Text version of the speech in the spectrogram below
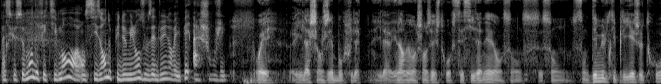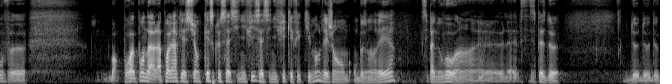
Parce que ce monde, effectivement, en six ans, depuis 2011, vous êtes venu dans VIP, a changé. Oui, il a changé beaucoup. Il a, il a énormément changé, je trouve. Ces six années on sont, se sont, sont démultipliées, je trouve. Euh, Bon, pour répondre à la première question, qu'est-ce que ça signifie? Ça signifie qu'effectivement, les gens ont besoin de rire. C'est pas nouveau, hein, euh, la- cette espèce de, de, de- de-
